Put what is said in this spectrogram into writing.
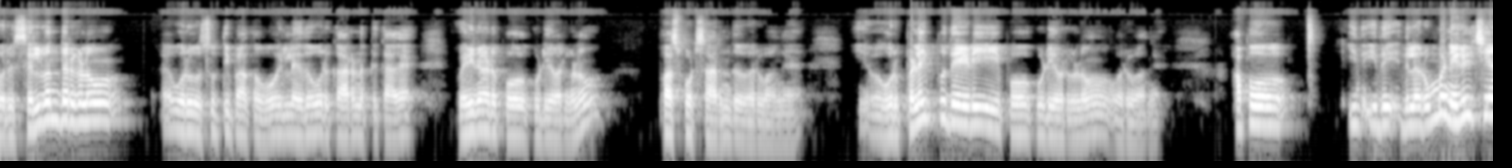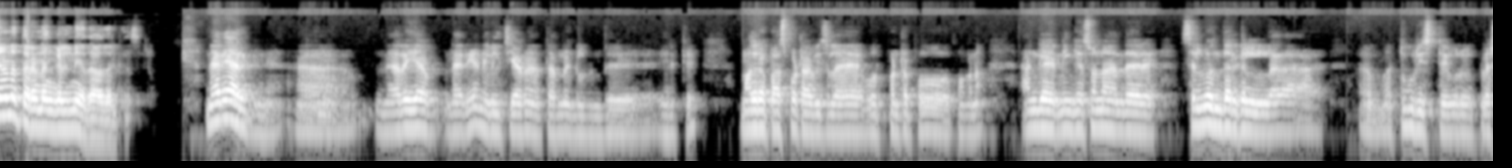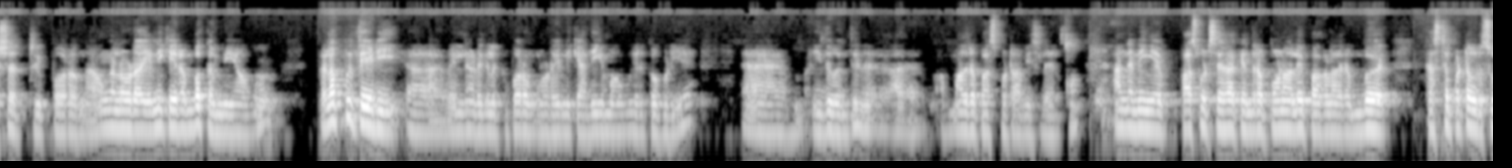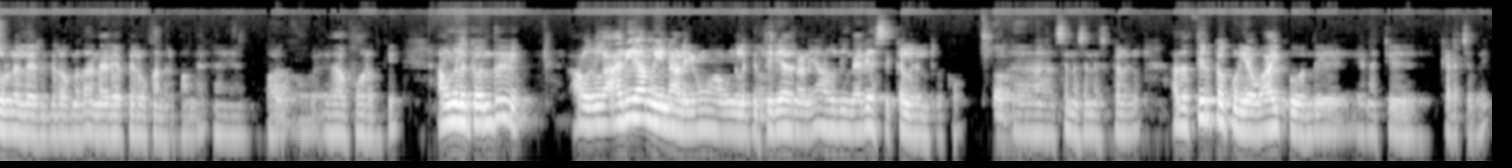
ஒரு செல்வந்தர்களும் ஒரு சுற்றி பார்க்கவோ இல்லை ஏதோ ஒரு காரணத்துக்காக வெளிநாடு போகக்கூடியவர்களும் பாஸ்போர்ட் சார்ந்து வருவாங்க. ஒரு பிழைப்பு தேடி போகக்கூடியவர்களும் வருவாங்க. அப்போது இது இது இதில் ரொம்ப நெகிழ்ச்சியான தருணங்கள்னு ஏதாவது இருக்கு சார்? நிறையா இருக்குங்க. நிறையா நிறைய நிறைய தருணங்கள் வந்து இருக்குது மதுரை பாஸ்போர்ட் ஆஃபீஸில் ஒர்க் பண்ணுறப்போ போகணும். அங்கே நீங்கள் சொன்ன அந்த செல்வந்தர்கள் டூரிஸ்ட்டு ஒரு ப்ளஷர் ட்ரிப் போகிறவங்க அவங்களோட எண்ணிக்கை ரொம்ப கம்மியாகவும் பிழப்பு தேடி வெளிநாடுகளுக்கு போகிறவங்களோட எண்ணிக்கை அதிகமாகவும் இருக்கக்கூடிய இது வந்து மதுரை பாஸ்போர்ட் ஆஃபீஸில் இருக்கும். அங்கே நீங்கள் பாஸ்போர்ட் சேவா கேந்திரம் போனாலே பார்க்கலாம். ரொம்ப கஷ்டப்பட்ட ஒரு சூழ்நிலை இருக்கிறவங்க தான் நிறைய பேர் உட்காந்துருப்பாங்க இதாக போகிறதுக்கு அவங்களுக்கு வந்து அவங்கள அறியாமையினாலையும் அவங்களுக்கு தெரியாதனாலையும் அவங்களுக்கு நிறைய சிக்கல்கள் இருக்கும். சின்ன சின்ன சிக்கல்கள். அதை தீர்க்கக்கூடிய வாய்ப்பு வந்து எனக்கு கிடைச்சது.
